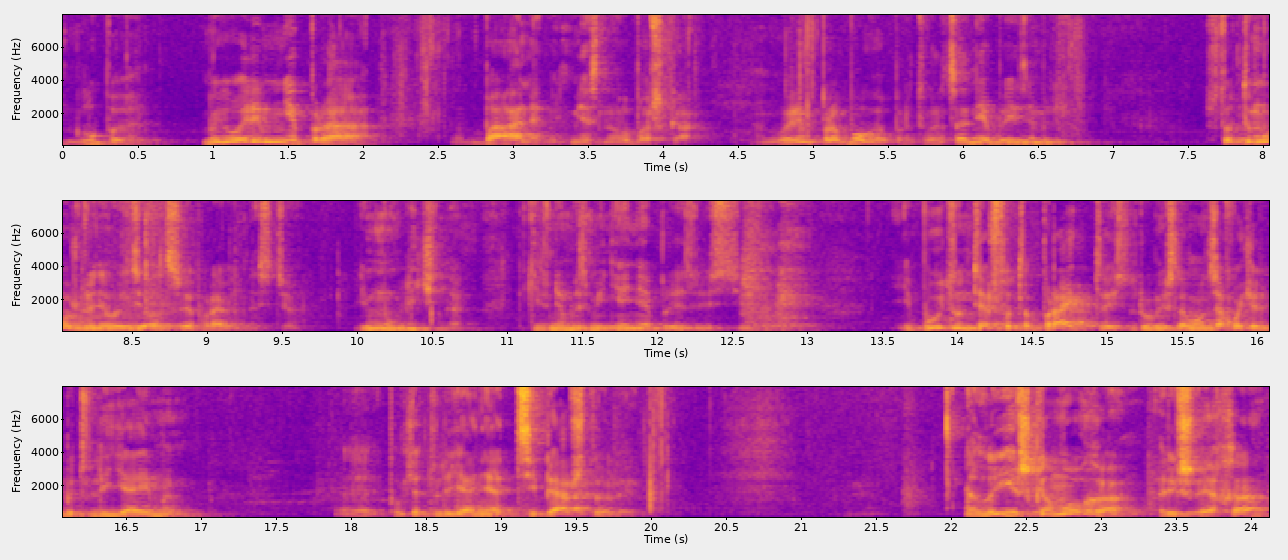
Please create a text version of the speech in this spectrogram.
глупо. Мы говорим не про Бааля, как местного башка, мы говорим про Бога, про Творца неба и земли. Что ты можешь для него сделать своей праведностью? Ему лично. Какие в нем изменения произвести? И будет он тебя что-то брать, то есть, другими словами, он захочет быть влияемым, э, получать влияние от тебя, что ли? Лаишка моха ришеха,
